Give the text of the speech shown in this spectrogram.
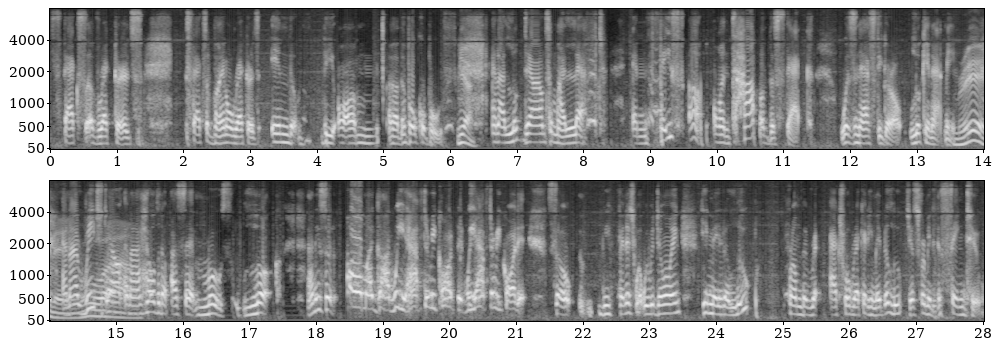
stacks of records, stacks of vinyl records in the the um uh, the vocal booth. Yeah. And I looked down to my left and face up on top of the stack was Nasty Girl looking at me. Really? And I reached down and I held it up. I said, Moose, look. And he said, Oh my God, we have to record it. We have to record it. So we finished what we were doing. He made a loop from the re- actual record. He made a loop just for me to sing to,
